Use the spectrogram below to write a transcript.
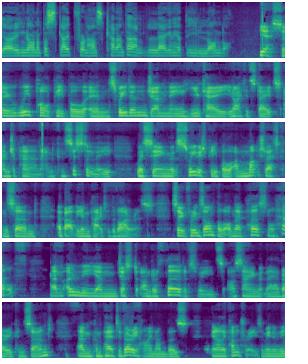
Jag ringde honom på Skype från hans karantänlägenhet i London. Yes, so we polled people in Sweden, Germany, UK, United States, and Japan, and consistently we're seeing that Swedish people are much less concerned about the impact of the virus. So, for example, on their personal health, um, only um, just under a third of Swedes are saying that they're very concerned, um, compared to very high numbers in other countries. I mean, in the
